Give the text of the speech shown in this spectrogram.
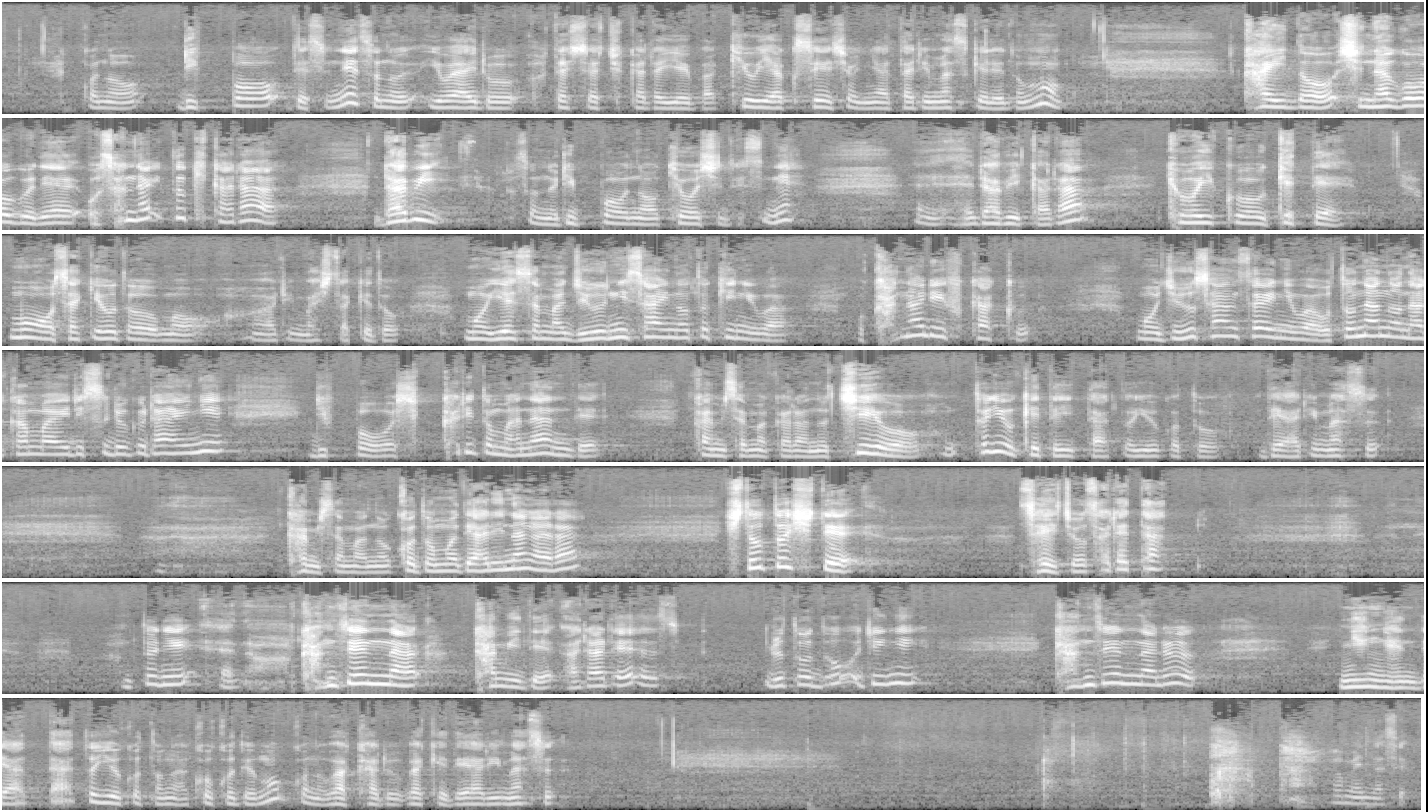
この立法ですねそのいわゆる私たちから言えば旧約聖書にあたりますけれども街道シナゴーグで幼い時からラビその立法の教師ですねラビから教育を受けてもう先ほどもありましたけどもうイエス様12歳の時にはかなり深くもう13歳には大人の仲間入りするぐらいに立法をしっかりと学んで神様からの知恵を本当に受けていたということであります。神様の子供でありながら人として成長された本当に完全な神であられると同時に完全なる人間であったということがここでもこの分かるわけであります。ごめんなさい。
